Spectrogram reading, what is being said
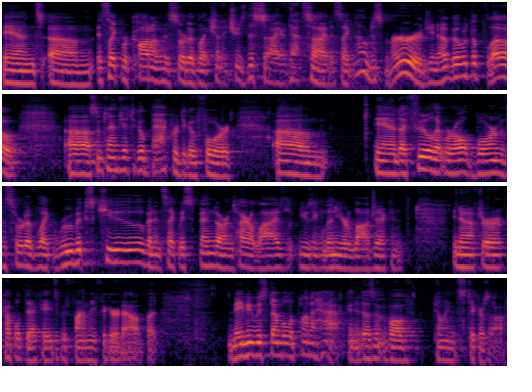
and um, it's like we're caught on this sort of like, should I choose this side or that side? It's like, no, just merge, you know, go with the flow. Uh, sometimes you have to go backward to go forward. Um, and I feel that we're all born with a sort of like Rubik's Cube, and it's like we spend our entire lives using linear logic and you know, after a couple decades, we finally figure it out. But maybe we stumble upon a hack and it doesn't involve peeling the stickers off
